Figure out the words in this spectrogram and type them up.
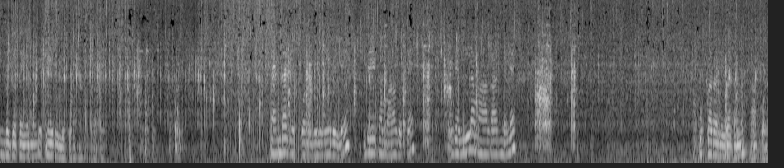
ಇದ್ರ ಜೊತೆಗೆ ನೋಡಿ ಈರುಳ್ಳಿ ಕೂಡ ಹಾಕ್ತಾರೆ ಸಣ್ಣದಾಗಿ ಇಟ್ಕೊಂಡಿದ್ದೀನಿ ಈರುಳ್ಳಿ. ಬೇಗ ಮಾಗುತ್ತೆ. ಇದೆಲ್ಲ ಮಾಗಾದ್ಮೇಲೆ ಕುಕ್ಕರಲ್ಲಿ ಇರೋದನ್ನು ಹಾಕೋಣ.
